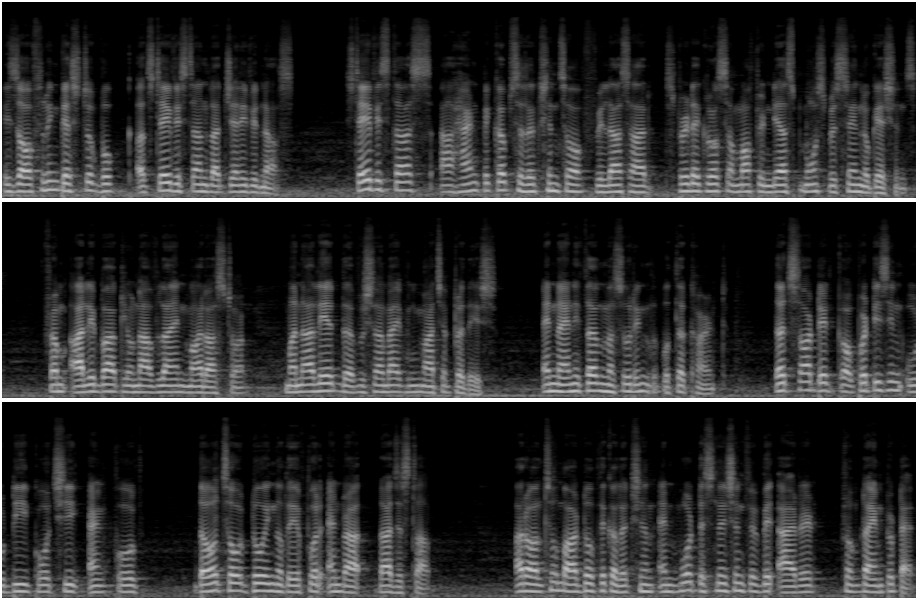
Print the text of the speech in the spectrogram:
is offering guests to book a Stay Vista luxury villas. Stay Vistas are hand-picked selections of villas are spread across some of India's most pristine locations, from Alibag, Lonavala in Maharashtra, Manali and Dharamshala in Himachal Pradesh, and Nainital, Mussoorie in Uttarakhand. That properties in Ooty, Kochi, and Coorg, also doing Udaipur and Ra- Rajasthan are also part of the collection and more destinations will be added from time to time.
